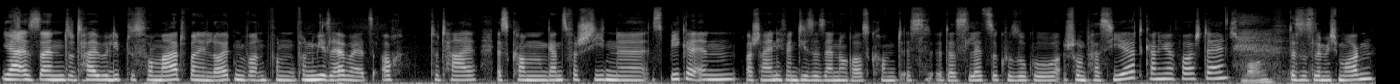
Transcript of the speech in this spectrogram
Ja, es ist ein total beliebtes Format von den Leuten, von, von, von mir selber jetzt auch total. Es kommen ganz verschiedene SpeakerInnen. Wahrscheinlich, wenn diese Sendung rauskommt, ist das letzte Kusoko schon passiert, kann ich mir vorstellen. Das ist morgen. Das ist nämlich morgen.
